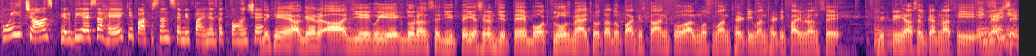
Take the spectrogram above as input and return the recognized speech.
कोई चांस फिर भी ऐसा है कि पाकिस्तान सेमीफाइनल तक पहुँच जाए? देखिए अगर आज ये कोई एक दो रन से जीतते या सिर्फ़ जीतते बहुत क्लोज मैच होता तो पाकिस्तान को ऑलमोस्ट 130 135 रन से विक्ट्री हम्म। हासिल करना थी इंग्लैंड से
